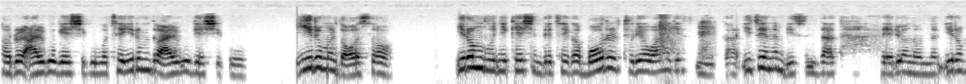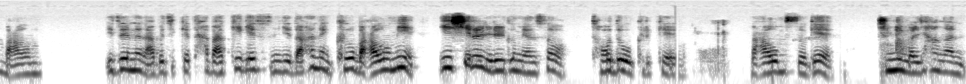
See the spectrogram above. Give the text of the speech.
저를 알고 계시고 제 이름도 알고 계시고 이름을 넣어서 이런 분이 계신데 제가 뭐를 두려워하겠습니까? 이제는 믿습니다. 다 내려놓는 이런 마음, 이제는 아버지께 다 맡기겠습니다 하는 그 마음이 이 시를 읽으면서 저도 그렇게 마음속에 주님을 향한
